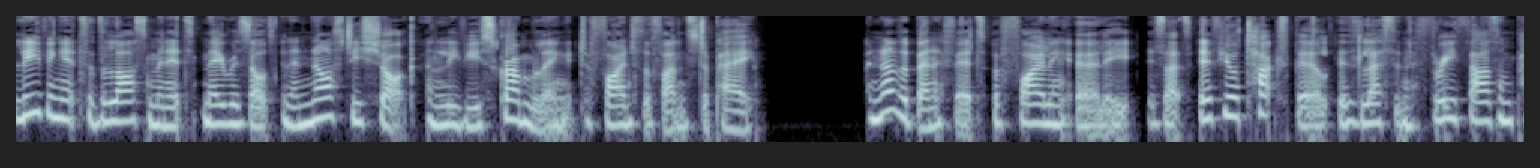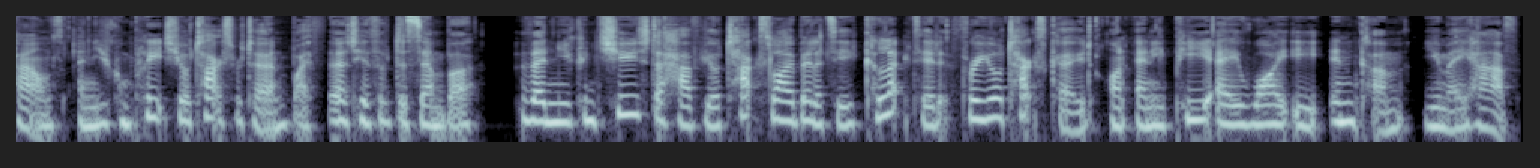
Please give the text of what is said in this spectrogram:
Leaving it to the last minute may result in a nasty shock and leave you scrambling to find the funds to pay. Another benefit of filing early is that if your tax bill is less than £3,000 and you complete your tax return by 30th of December, then you can choose to have your tax liability collected through your tax code on any PAYE income you may have.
